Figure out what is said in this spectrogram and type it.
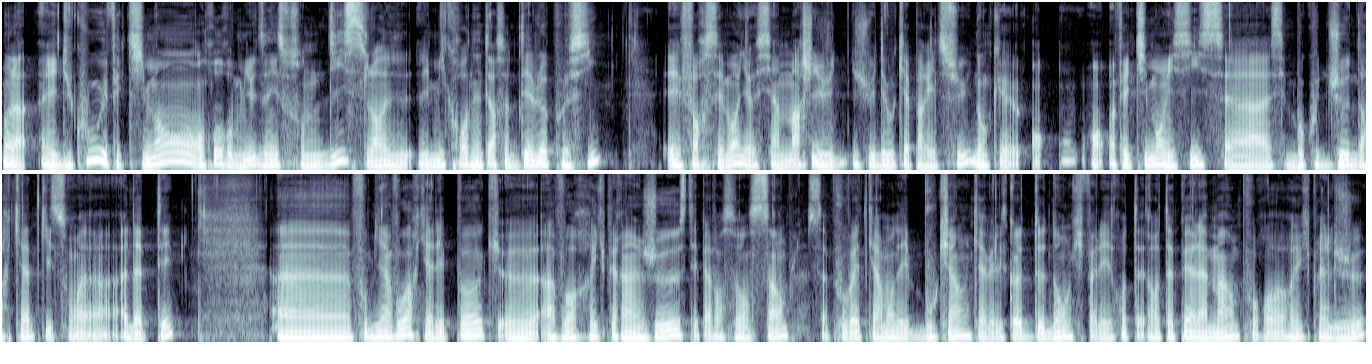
Voilà, et du coup, effectivement, entre autres, au milieu des années 70, les micro-ordinateurs se développent aussi. Et forcément, il y a aussi un marché du jeu vidéo qui apparaît dessus. Donc, euh, effectivement, ici, c'est beaucoup de jeux d'arcade qui sont euh, adaptés. Il euh, faut bien voir qu'à l'époque, avoir récupéré un jeu, c'était pas forcément simple. Ça pouvait être carrément des bouquins qui avaient le code dedans qu'il fallait retaper à la main pour récupérer le jeu.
